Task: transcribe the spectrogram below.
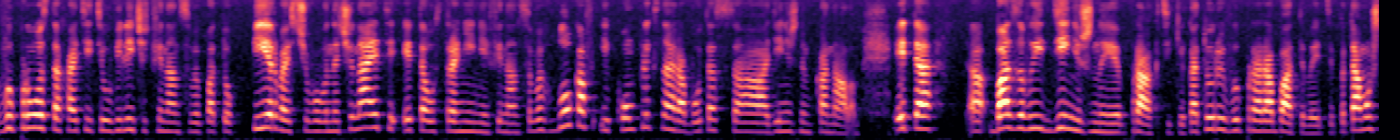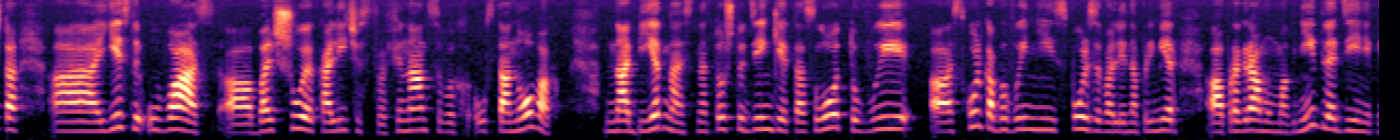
вы просто хотите увеличить финансовый поток, первое, с чего вы начинаете, это устранение финансовых блоков и комплексная работа с а, денежным каналом. Это а, базовые денежные практики, которые вы прорабатываете, потому что а, если у вас большое количество финансовых установок, на бедность, на то, что деньги это зло, то вы, а, сколько бы вы ни использовали, например, а, программу «Магнит» для денег,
